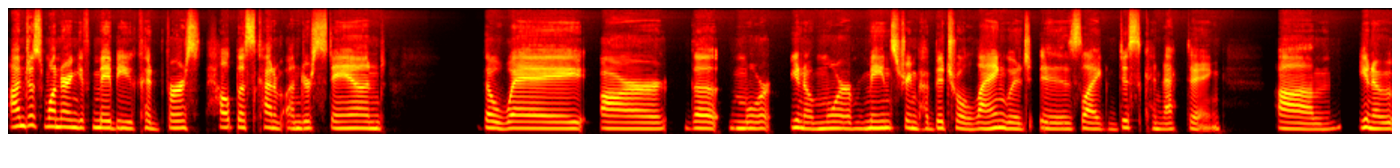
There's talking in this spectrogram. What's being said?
I'm just wondering if maybe you could first help us kind of understand the way our the more you know more mainstream habitual language is like disconnecting um you know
